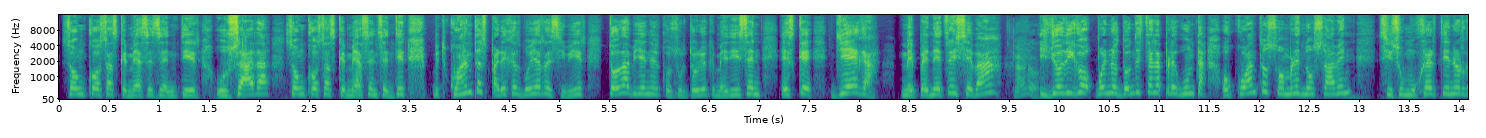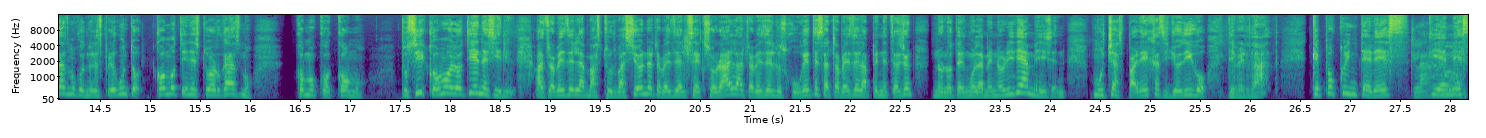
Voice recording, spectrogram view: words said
Son cosas que me hacen sentir usada, son cosas que me hacen sentir. ¿Cuántas parejas voy a recibir todavía en el consultorio que me dicen es que llega, me penetra y se va? Claro. Y yo digo, bueno, ¿dónde está la pregunta? ¿O cuántos hombres no saben si su mujer tiene orgasmo? Cuando les pregunto, ¿cómo tienes tu orgasmo? ¿Cómo, co- cómo? Pues sí, ¿cómo lo tienes? Y a través de la masturbación, a través del sexo oral, a través de los juguetes, a través de la penetración. No, no tengo la menor idea, me dicen muchas parejas. Y yo digo, ¿de verdad? ¿Qué poco interés Claro. tienes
